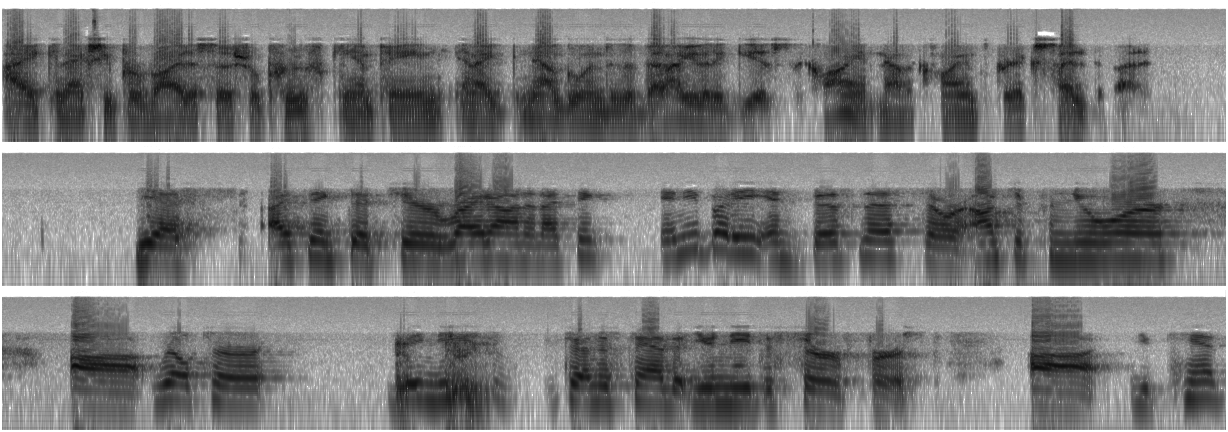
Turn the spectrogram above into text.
I can actually provide a social proof campaign, and I now go into the value that it gives the client. Now the client's very excited about it. Yes, I think that you're right on, and I think anybody in business or entrepreneur, uh, realtor, they need to, understand that you need to serve first. Uh, you can't.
